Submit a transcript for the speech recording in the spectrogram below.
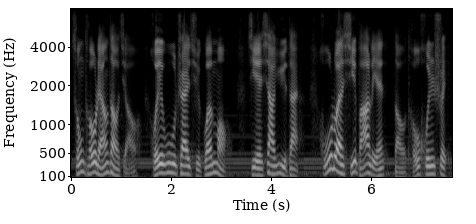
从头量到脚，回屋摘去官帽，解下玉带，胡乱洗把脸，倒头昏睡。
